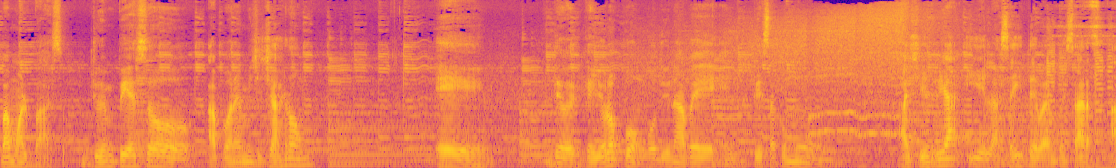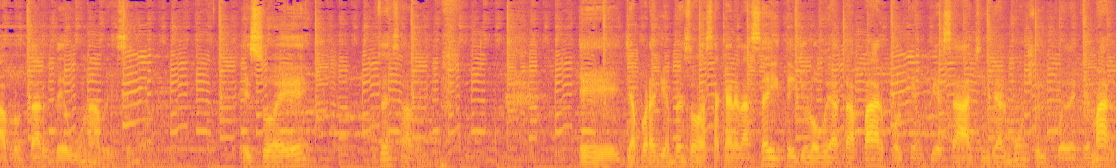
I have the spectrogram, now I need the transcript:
vamos al paso. Yo empiezo a poner mi chicharrón. Eh, de que yo lo pongo de una vez empieza como a chirriar y el aceite va a empezar a brotar de una vez, señores. Eso es, ustedes saben. Eh, ya por aquí empezó a sacar el aceite y yo lo voy a tapar porque empieza a chirriar mucho y puede quemarte.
